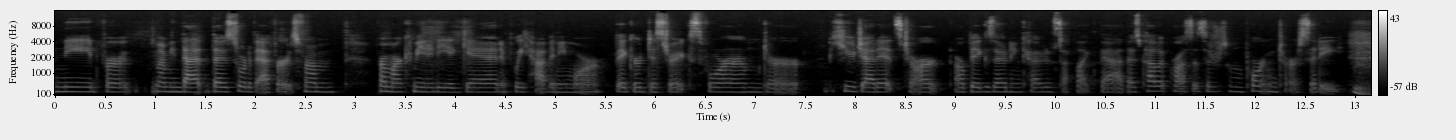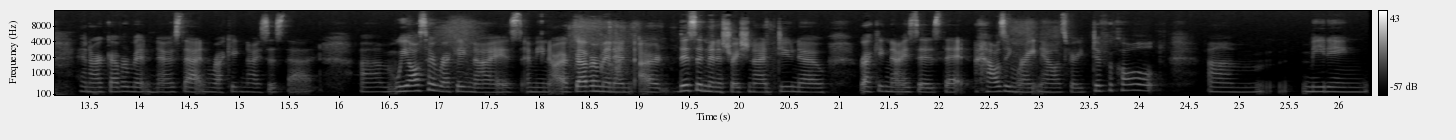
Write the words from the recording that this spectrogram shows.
need for. I mean that those sort of efforts from from our community again if we have any more bigger districts formed or huge edits to our, our big zoning code and stuff like that. Those public processes are important to our city, mm. and our government knows that and recognizes that. Um, we also recognize, I mean, our government and our this administration, I do know, recognizes that housing right now is very difficult. Um, meeting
